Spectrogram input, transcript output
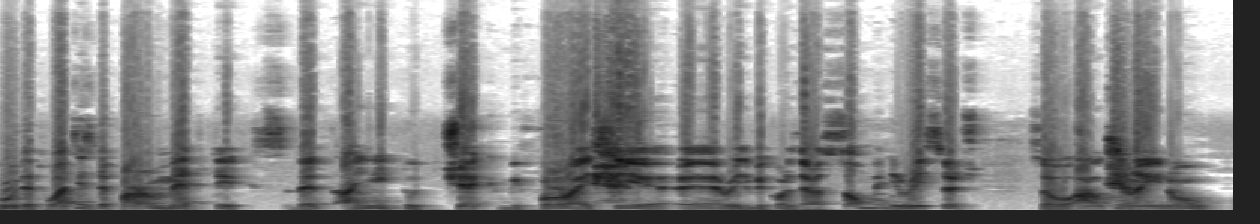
good at? What is the parametrics that I need to check before I see a, a research? Because there are so many research. So how can I know?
